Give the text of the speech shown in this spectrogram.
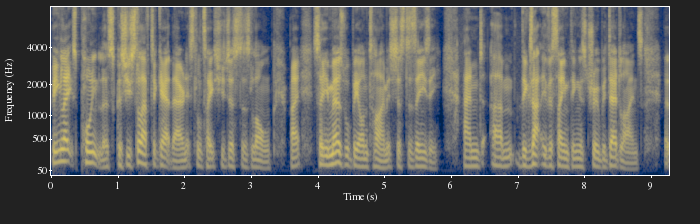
being late is pointless because you still have to get there, and it still takes you just as long, right? So you may as well be on time. It's just as easy. And um, exactly the same thing is true with deadlines. Uh,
